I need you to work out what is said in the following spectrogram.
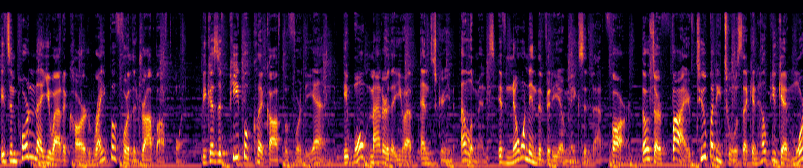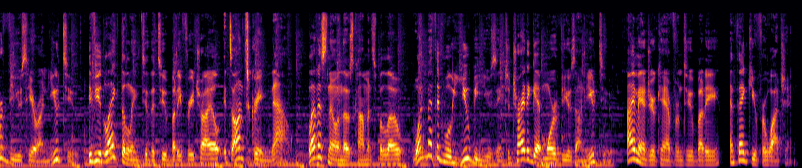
It's important that you add a card right before the drop-off point, because if people click off before the end, it won't matter that you have end screen elements if no one in the video makes it that far. Those are 5 TubeBuddy tools that can help you get more views here on YouTube. If you'd like the link to the TubeBuddy free trial, it's on screen now. Let us know in those comments below, what method will you be using to try to get more views on YouTube? I'm Andrew Cam from TubeBuddy, and thank you for watching.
